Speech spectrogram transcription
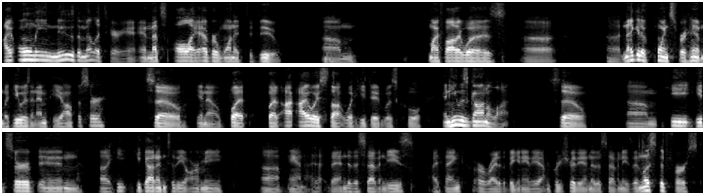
I only knew the military and that's all I ever wanted to do. Hmm. Um, my father was uh, uh, negative points for him, but he was an MP officer. So you know, but but I, I, always thought what he did was cool. And he was gone a lot. So um, he he'd served in uh, he he got into the army, uh, man, at the end of the 70s, I think, or right at the beginning of the I'm pretty sure the end of the 70s. Enlisted first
